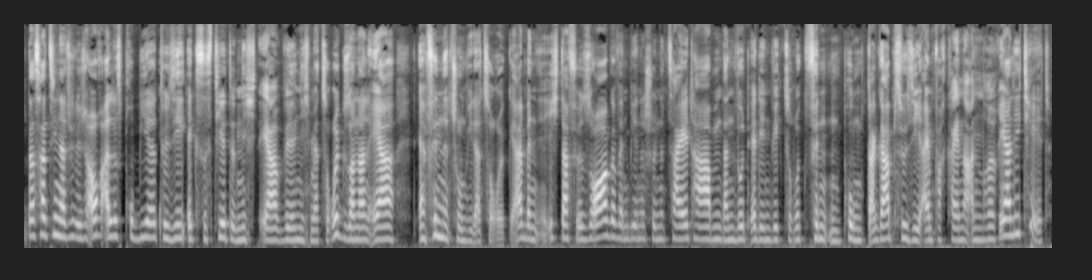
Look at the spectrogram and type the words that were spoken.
das hat sie natürlich auch alles probiert. Für sie existierte nicht, er will nicht mehr zurück, sondern er, er findet schon wieder zurück. Ja, wenn ich dafür sorge, wenn wir eine schöne Zeit haben, dann wird er den Weg zurückfinden. Punkt. Da gab es für sie einfach keine andere Realität.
